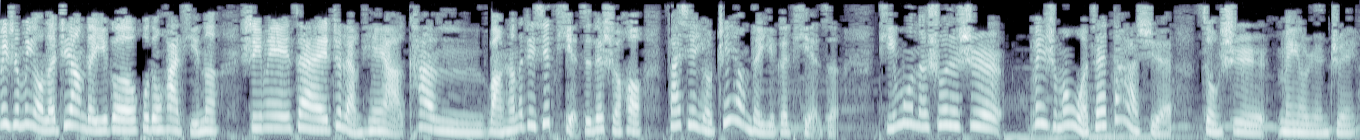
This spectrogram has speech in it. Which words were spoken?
为什么有了这样的一个互动话题呢？是因为在这两天呀，看网上的这些帖子的时候，发现有这样的一个帖子，题目呢说的是为什么我在大学总是没有人追？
